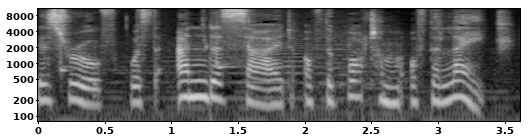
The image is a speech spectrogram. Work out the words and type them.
this roof was the underside of the bottom of the lake.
